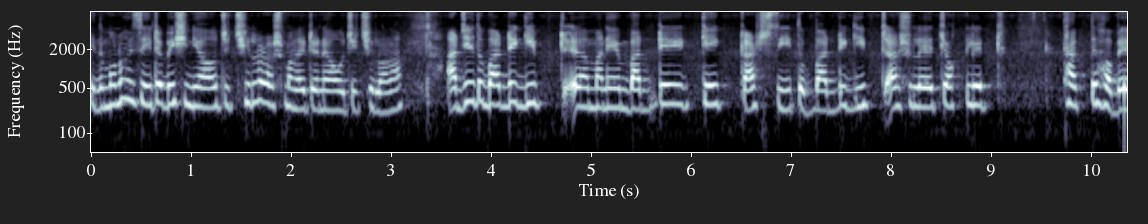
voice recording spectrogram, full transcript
কিন্তু মনে হয়েছে এটা বেশি নেওয়া উচিত ছিল রসমালাইটা নেওয়া উচিত ছিল না। আর যেহেতু বার্থডে গিফট মানে বার্থডে কেক কাটছি, তো বার্থডে গিফট আসলে চকলেট থাকতে হবে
